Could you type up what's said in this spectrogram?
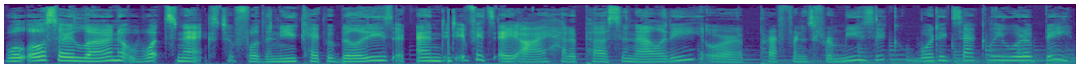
We'll also learn what's next for the new capabilities, and if its AI had a personality or a preference for music, what exactly would it be?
